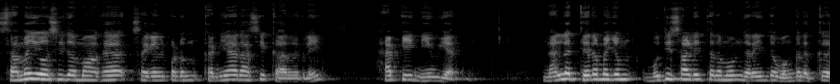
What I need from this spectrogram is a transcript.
சமயோசிதமாக செயல்படும் கன்னியாராசிக்காரர்களே ஹாப்பி நியூ இயர் நல்ல திறமையும் புத்திசாலித்தனமும் நிறைந்த உங்களுக்கு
